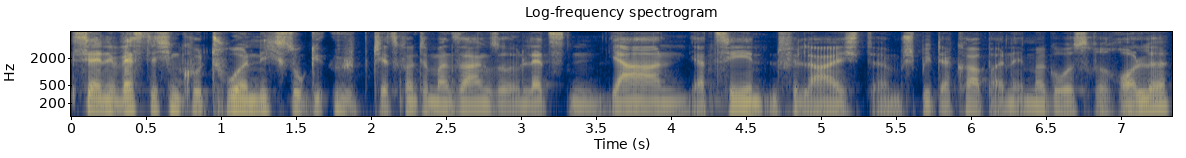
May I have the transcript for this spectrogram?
ist ja in den westlichen Kulturen nicht so geübt. Jetzt könnte man sagen, so in den letzten Jahren, Jahrzehnten vielleicht, ähm, spielt der Körper eine immer größere Rolle.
